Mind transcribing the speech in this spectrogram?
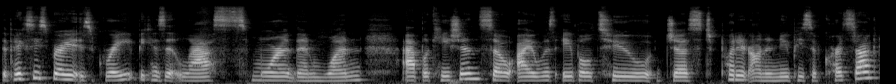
The Pixie Spray is great because it lasts more than one application. So I was able to just put it on a new piece of cardstock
